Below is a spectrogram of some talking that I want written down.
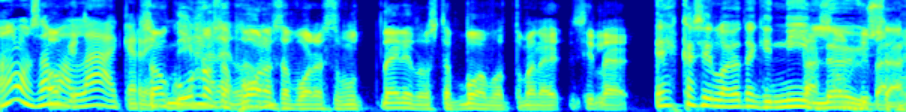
Mä haluan saman Okei, lääkärin. Se on kunnossa puolessa vuodessa, mutta 14 puoli vuotta menee silleen, Ehkä silloin jotenkin niin löysä,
